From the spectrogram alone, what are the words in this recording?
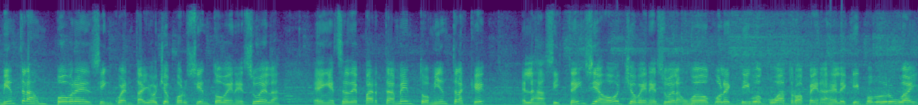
Mientras un pobre 58% Venezuela en ese departamento. Mientras que en las asistencias 8 Venezuela, un juego colectivo, 4 apenas el equipo de Uruguay.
